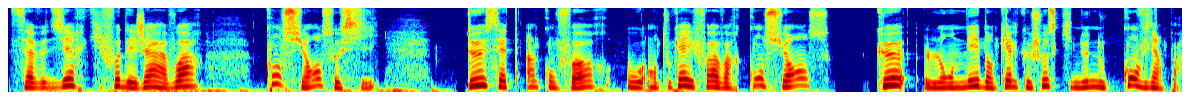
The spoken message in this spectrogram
Ça veut dire qu'il faut déjà avoir conscience aussi de cet inconfort, ou en tout cas il faut avoir conscience que l'on est dans quelque chose qui ne nous convient pas.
